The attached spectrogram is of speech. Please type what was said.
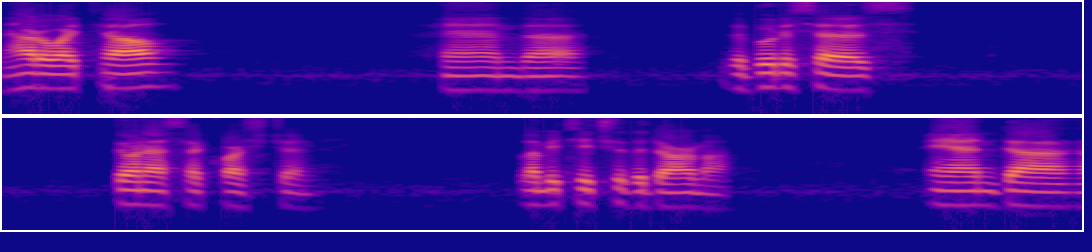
And how do I tell? And uh, the Buddha says, don't ask that question. Let me teach you the Dharma. And uh,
